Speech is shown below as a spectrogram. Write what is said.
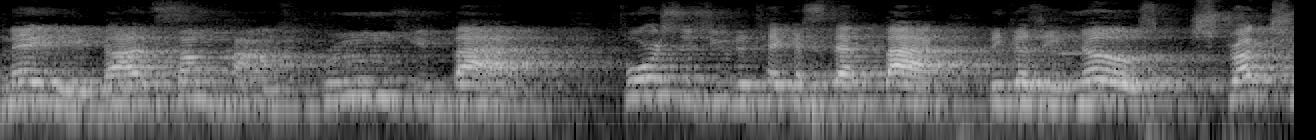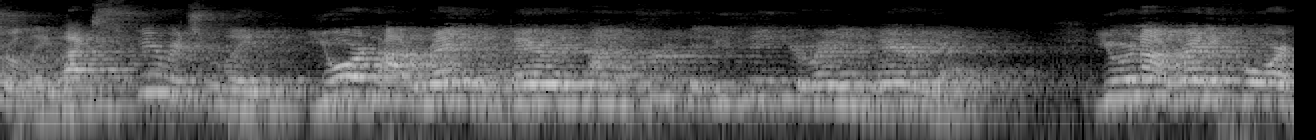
maybe, God sometimes prunes you back forces you to take a step back because he knows structurally, like spiritually, you're not ready to bear the kind of fruit that you think you're ready to bear yet. You're not ready for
